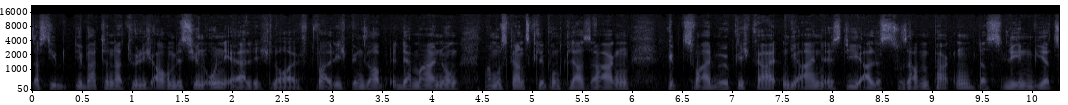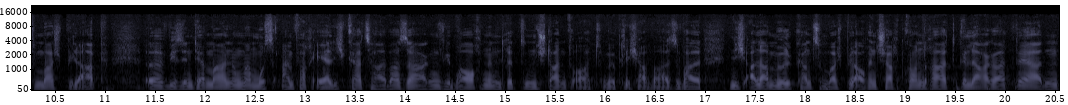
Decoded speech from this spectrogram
dass die Debatte natürlich auch ein bisschen unehrlich läuft. Weil ich bin glaub, der Meinung, man muss ganz klipp und klar sagen, es gibt zwei Möglichkeiten. Die eine ist die alles zusammenpacken. Das lehnen wir zum Beispiel ab. Äh, wir sind der Meinung, man muss einfach ehrlichkeitshalber sagen, wir brauchen einen dritten Standort möglicherweise. Weil nicht aller Müll kann zum Beispiel auch in Schacht Konrad gelagert werden.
